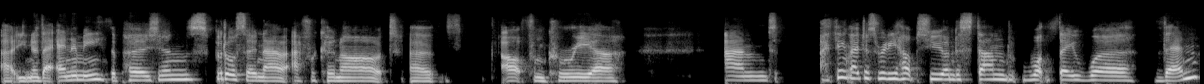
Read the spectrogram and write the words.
uh, you know, their enemy, the Persians, but also now African art, uh, art from Korea. And I think that just really helps you understand what they were then,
